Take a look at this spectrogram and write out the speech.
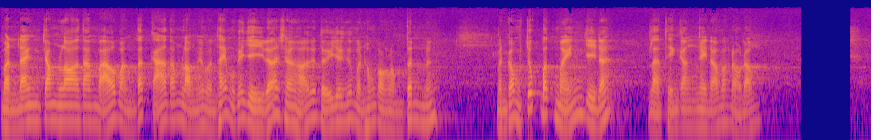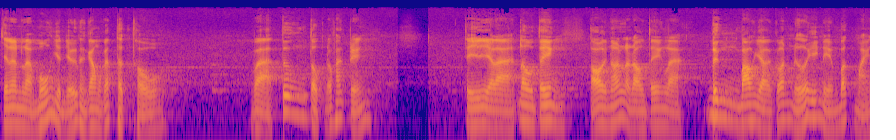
Mình đang chăm lo tam bảo bằng tất cả tấm lòng nhưng mình thấy một cái gì đó sơ hở, cái tự dưng cái mình không còn lòng tin nữa. Mình có một chút bất mãn gì đó là thiện căn ngay đó bắt đầu đóng. Cho nên là muốn gìn giữ thiện căn một cách thực thụ và tương tục để phát triển thì là đầu tiên, tôi nói là đầu tiên là đừng bao giờ có nửa ý niệm bất mãn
